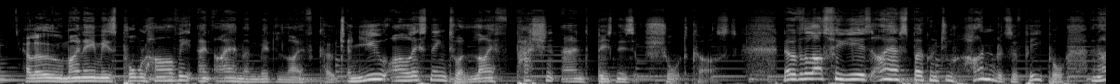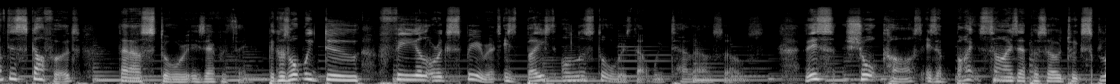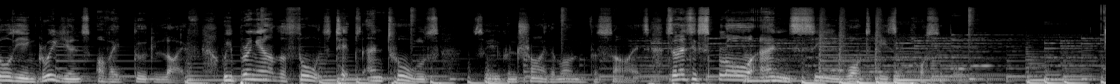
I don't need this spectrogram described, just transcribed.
Mm-hmm. Hello, my name is Paul Harvey and I am a midlife coach, and you are listening to a life, passion, and business shortcast. Now, over the last few years, I have spoken to hundreds of people, and I've discovered that our story is everything because what we do, feel, or experience is based on the stories that we tell ourselves. This shortcast is a bite sized episode to explore the ingredients of a good life. We bring out the thoughts, tips, and tools so you can try them on for size. So let's explore and see what is possible.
